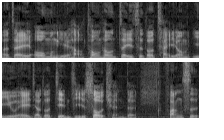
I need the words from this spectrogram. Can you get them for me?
呃，在欧盟也好，通通这一次都采用 EUA 叫做紧急授权的方式。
